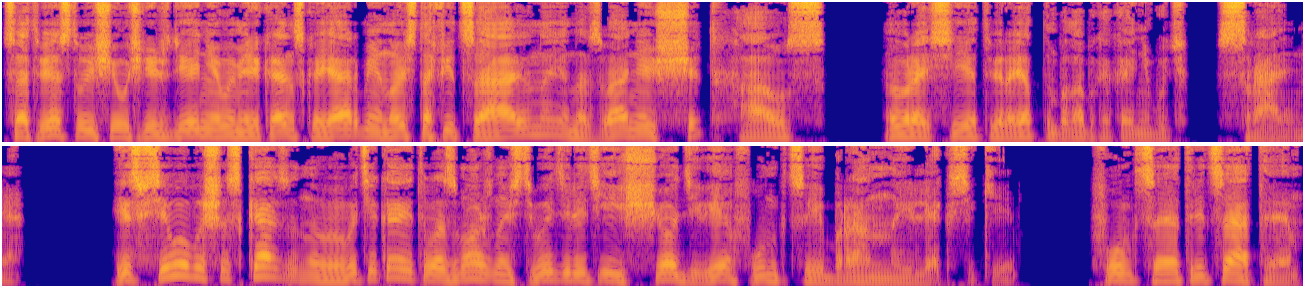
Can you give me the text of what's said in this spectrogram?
Соответствующее учреждение в американской армии носит официальное название «щитхаус». В России это, вероятно, была бы какая-нибудь сральня. Из всего вышесказанного вытекает возможность выделить еще две функции бранной лексики. Функция тридцатая,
